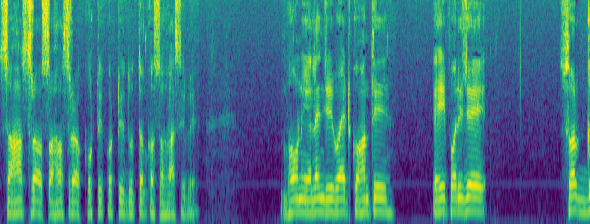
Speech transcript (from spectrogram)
ସହସ୍ର ସହସ୍ର କୋଟି କୋଟି ଦୂତଙ୍କ ସହ ଆସିବେ। ଭଉଣୀ ଏଲ୍ ଜି ୱାଇଟ୍ କହନ୍ତି ଏହିପରି ଯେ ସ୍ୱର୍ଗ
